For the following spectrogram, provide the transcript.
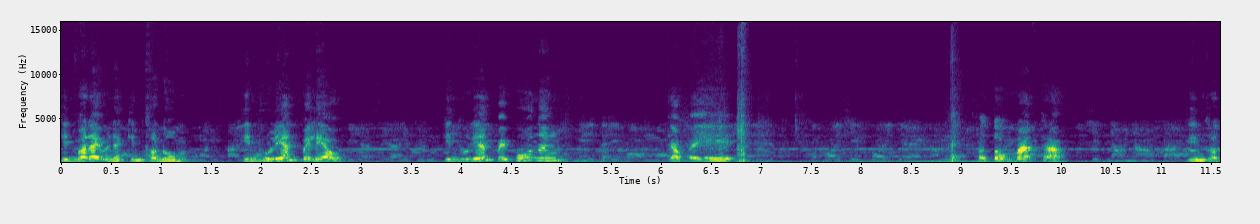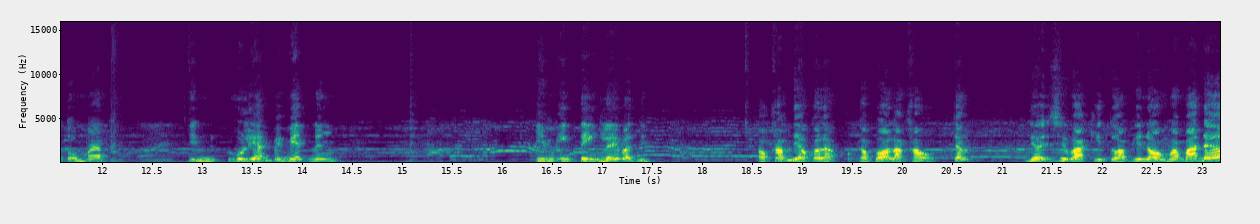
กินบ่ได้มันน่ะกินขนม กินทุเรียนไปแล้วกินทุเรียนไปผู้หนึ่งกับไอ้ข้าวต้มมัดค่ะ กินข้าวต้มมัด กินทุเรียนไปเม็ดหนึง อิ่มอิงติ่งเลยบัดนี้เอาคำเดียวก็ละกระเพาะละเขาจังเดี๋ยวสิว่ากี่ตัวพี่น้องมามาเด้อ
